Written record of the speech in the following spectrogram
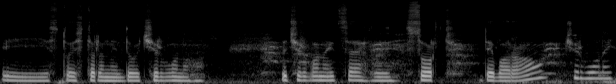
І з тої сторони до червоного, до червоної цегли сорт Дебарао червоний.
